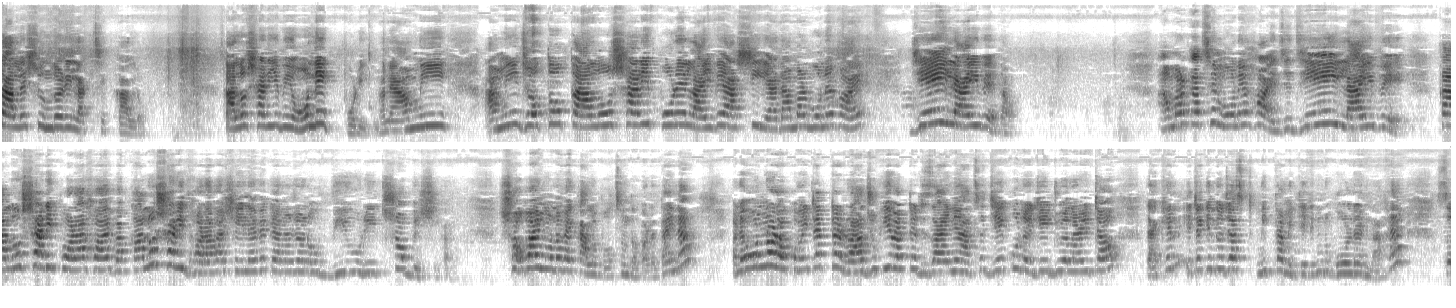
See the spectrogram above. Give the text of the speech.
লালের সুন্দরই লাগছে কালো। কালো শাড়ি আমি অনেক পরি। মানে আমি আমি যত কালো শাড়ি পরে লাইভে আসি আর আমার মনে হয় যেই লাইভে নাও আমার কাছে মনে হয় যে যেই লাইভে কালো শাড়ি পরা হয় বা কালো শাড়ি ধরা হয়, সেই লাইভে কেন যেন ভিউ রিচ সব বেশি হয়। সবাই মনে হয় কালো পছন্দ করে, তাই না? মানে অন্যরকম, এটা একটা রাজকীয় একটা ডিজাইনে আছে, যে কোনো যে জুয়েলারিটাও দেখেন, এটা কিন্তু জাস্ট মিথ্যা মিথ্যা, এটা কিন্তু গোল্ডেন না হ্যাঁ? সো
